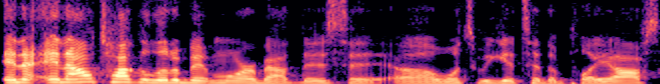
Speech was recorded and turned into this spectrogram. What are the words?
and and I'll talk a little bit more about this uh, once we get to the playoffs.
